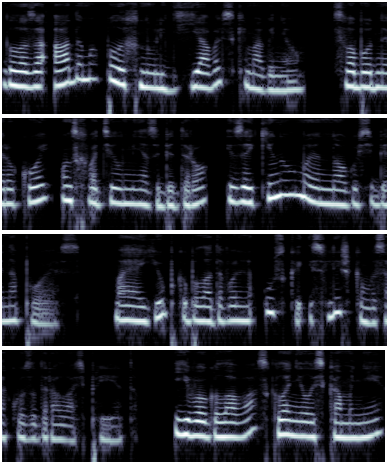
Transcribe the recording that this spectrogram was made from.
Глаза Адама полыхнули дьявольским огнем. Свободной рукой он схватил меня за бедро и закинул мою ногу себе на пояс. Моя юбка была довольно узкой и слишком высоко задралась при этом. Его голова склонилась ко мне,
